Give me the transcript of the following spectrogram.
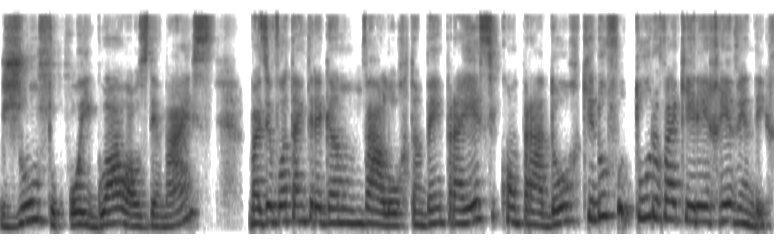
junto ou igual aos demais, mas eu vou estar entregando um valor também para esse comprador que no futuro vai querer revender.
